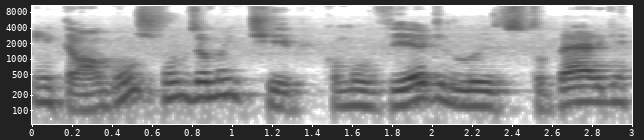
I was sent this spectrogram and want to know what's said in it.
Então, alguns fundos eu mantive, como o Verde, do Luiz Stuberg,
